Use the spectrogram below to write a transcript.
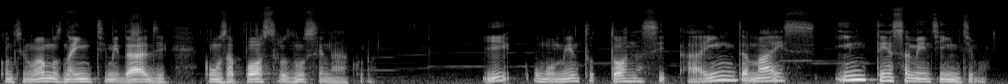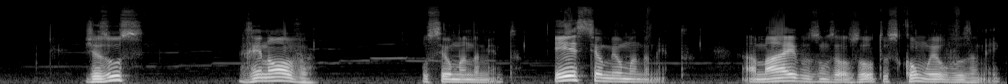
continuamos na intimidade com os apóstolos no cenáculo. E o momento torna-se ainda mais intensamente íntimo. Jesus renova o seu mandamento. Este é o meu mandamento. Amai-vos uns aos outros como eu vos amei.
